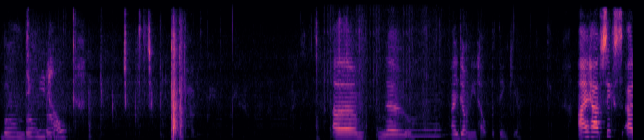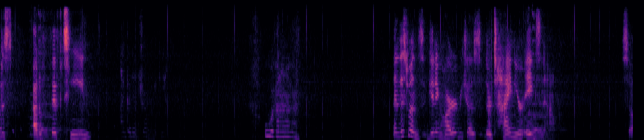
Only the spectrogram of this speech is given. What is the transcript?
Boom, Do you boom, need boom. help? Um, no. I don't need help, but thank you. I have six out of out of fifteen. I'm gonna try medium. Ooh, I got another one. And this one's getting harder because they're tinier eggs now. So.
